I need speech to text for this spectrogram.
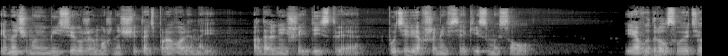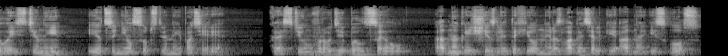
иначе мою миссию уже можно считать проваленной, а дальнейшие действия – потерявшими всякий смысл. Я выдрал свое тело из стены и оценил собственные потери. Костюм вроде был цел, однако исчезли тахионный разлагатель и одна из ос.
